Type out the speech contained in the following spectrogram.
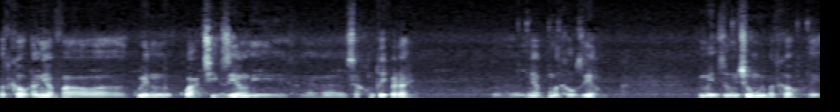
mật khẩu đăng nhập vào quyền quản trị riêng thì sẽ không thích vào đây. Nhập mật khẩu riêng mình dùng chung với mật khẩu đấy.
